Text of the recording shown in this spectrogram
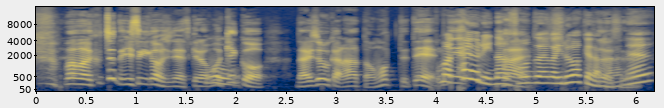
まあまあちょっと言い過ぎかもしれないですけど、うん。もう結構大丈夫かなと思ってて。まあ、で頼りになるはい存在がいるわけだからそうですね。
